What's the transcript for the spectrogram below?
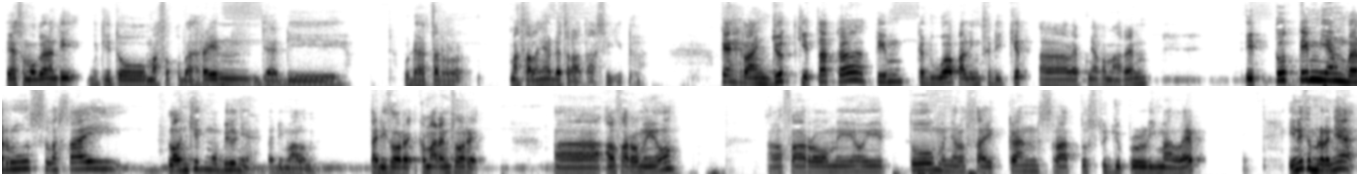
ya semoga nanti begitu masuk ke Bahrain jadi udah ter masalahnya udah teratasi gitu. Oke, lanjut kita ke tim kedua paling sedikit uh, lapnya kemarin. Itu tim yang baru selesai launching mobilnya tadi malam. Tadi sore, kemarin sore. Uh, Alfa Romeo. Alfa Romeo itu menyelesaikan 175 lap. Ini sebenarnya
